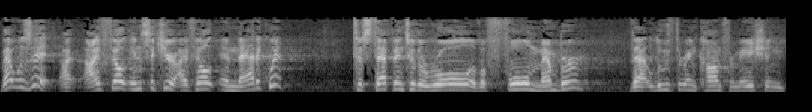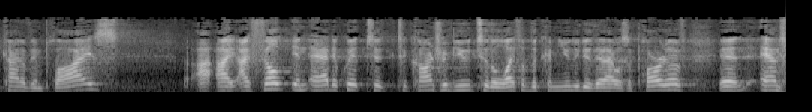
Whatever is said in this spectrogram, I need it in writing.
That was it. I, I felt insecure. I felt inadequate to step into the role of a full member that Lutheran confirmation kind of implies. I, I, felt inadequate to, to contribute to the life of the community that I was a part of. And, and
